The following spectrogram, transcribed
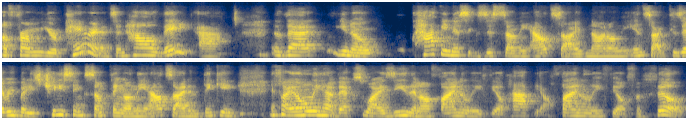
uh, from your parents and how they act that you know happiness exists on the outside, not on the inside, because everybody's chasing something on the outside and thinking, if I only have XYZ, then I'll finally feel happy. I'll finally feel fulfilled.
